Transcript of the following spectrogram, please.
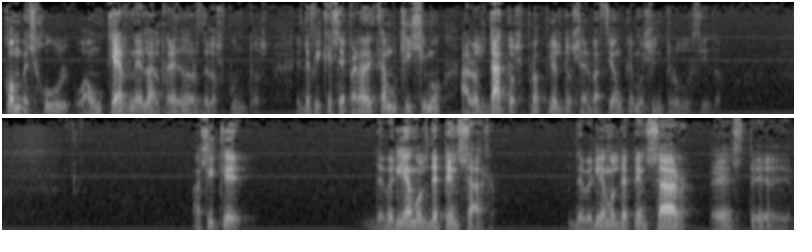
convex hull o a un kernel alrededor de los puntos, es decir, que se parezca muchísimo a los datos propios de observación que hemos introducido. Así que deberíamos de pensar, deberíamos de pensar este,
